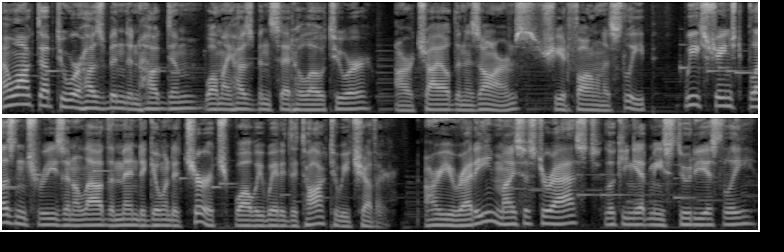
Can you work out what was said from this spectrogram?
I walked up to her husband and hugged him while my husband said hello to her, our child in his arms. She had fallen asleep. We exchanged pleasantries and allowed the men to go into church while we waited to talk to each other. Are you ready? My sister asked, looking at me studiously.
